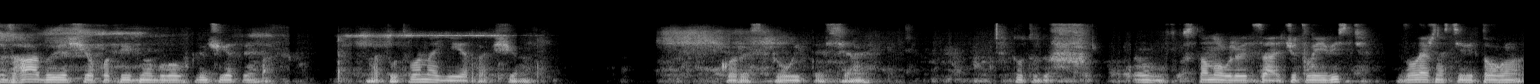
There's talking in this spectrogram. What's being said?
згадує, що потрібно було включити. А тут вона є, так що користуйтеся. Тут встановлюється чутливість в залежності від того,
